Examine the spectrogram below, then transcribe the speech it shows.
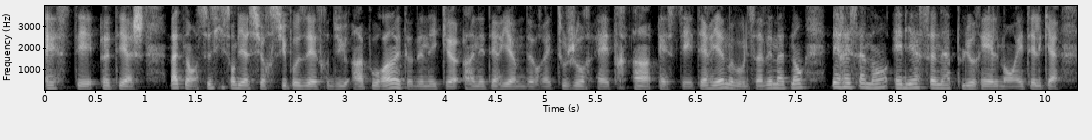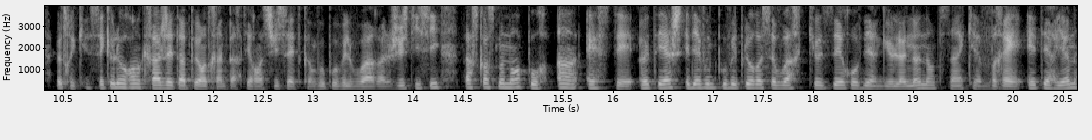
STETH. Maintenant, ceux-ci sont bien sûr supposés être du 1 pour 1, étant donné qu'un Ethereum devrait toujours être un ST Ethereum, vous le savez maintenant, mais récemment, eh bien, ça n'a plus réellement été le cas. Le truc, c'est que le ancrage est un peu en train de partir en sucette, comme vous pouvez le voir juste ici, parce qu'en ce moment, pour un STETH, eh bien, vous ne pouvez plus recevoir que 0,95 vrai Ethereum,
